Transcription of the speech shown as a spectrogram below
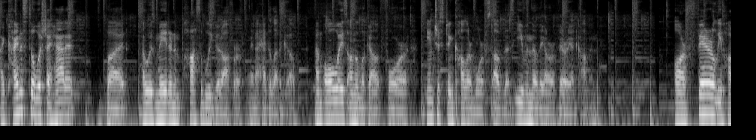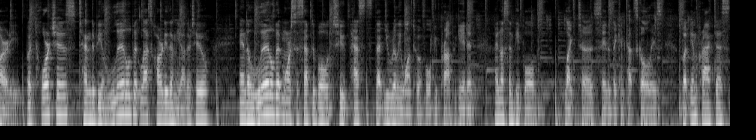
I kind of still wish I had it, but I was made an impossibly good offer and I had to let it go. I'm always on the lookout for interesting color morphs of this, even though they are very uncommon are fairly hardy, but torches tend to be a little bit less hardy than the other two, and a little bit more susceptible to pests that you really want to avoid be propagated. I know some people like to say that they can cut scolies, but in practice,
